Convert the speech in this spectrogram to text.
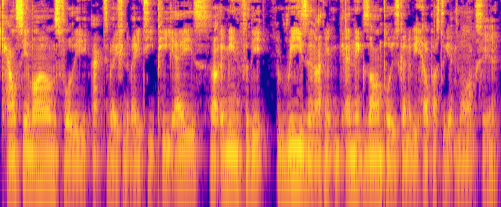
calcium ions for the activation of ATPase. I mean, for the reason, I think an example is going to be help us to get marks here.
